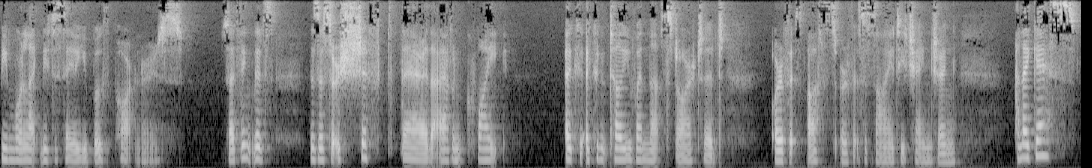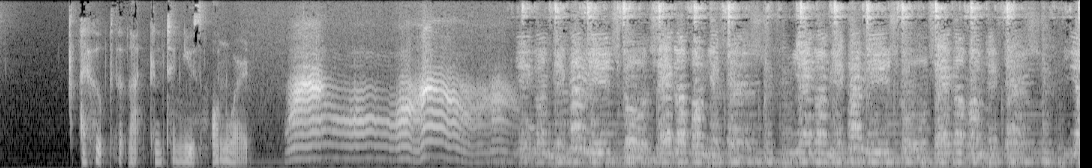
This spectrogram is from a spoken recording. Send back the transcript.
be more likely to say, "Are you both partners?" So I think there's there's a sort of shift there that I haven't quite. I, I couldn't tell you when that started, or if it's us, or if it's society changing. And I guess I hope that that continues onward. Ja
